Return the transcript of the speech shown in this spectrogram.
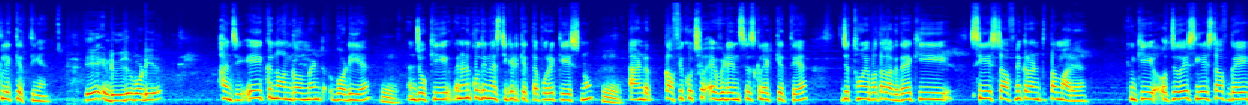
ਕਲਿੱਕ ਕੀਤੀਆਂ। ਇਹ ਇੰਡੀਵਿਜੂਅਲ ਬਾਡੀ ਹੈ? ਹਾਂਜੀ ਇਹ ਇੱਕ ਨਾਨ ਗਵਰਨਮੈਂਟ ਬੋਡੀ ਹੈ। ਜੋ ਕਿ ਇਹਨਾਂ ਨੇ ਖੁਦ ਇਨਵੈਸਟੀਗੇਟ ਕੀਤਾ ਪੂਰੇ ਕੇਸ ਨੂੰ। ਐਂਡ ਕਾਫੀ ਕੁਝ ਐਵੀਡੈਂਸਸ ਕਲੈਕਟ ਕੀਤੇ ਹੈ ਜਿੱਥੋਂ ਇਹ ਪਤਾ ਲੱਗਦਾ ਹੈ ਕਿ ਸੀਏ ਸਟਾਫ ਨੇ ਕਰੰਟ ਤਾਂ ਮਾਰਿਆ ਕਿਉਂਕਿ ਜਦੋਂ ਇਹ ਸੀਏ ਸਟਾਫ ਗਏ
